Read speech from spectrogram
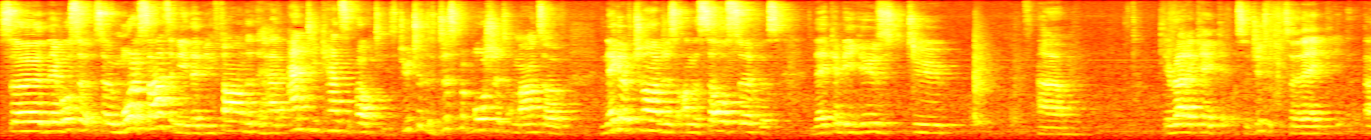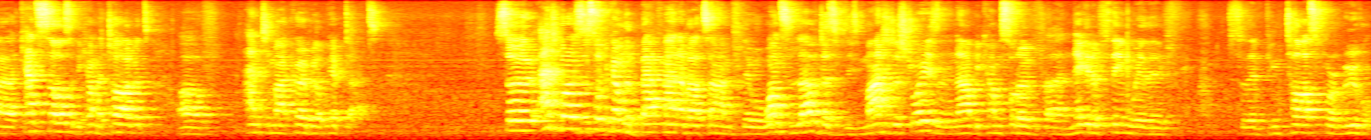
so they've also, so more excitingly, they've been found that they have anti-cancer properties. Due to the disproportionate amount of negative charges on the cell surface, they can be used to um, eradicate, so, to, so they, uh, cancer cells have become a target of antimicrobial peptides. So antibiotics have sort of become the Batman of our time. They were once loved as these mighty destroyers and now become sort of a negative thing where they've so they've been tasked for removal.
